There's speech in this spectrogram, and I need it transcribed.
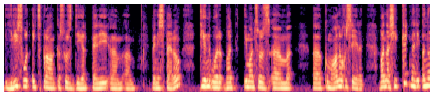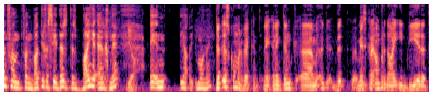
hierdie soort uitsprake soos deur Perry um um Penny Sparrow teenoor wat iemand soos um uh Komalo gesê het. Want as jy kyk na die inhoud van van wat hy gesê het, dis dis baie erg, né? Ja. En ja, maar nee. Dit is kommerwekkend. En en ek dink ehm um, dit mense kry amper daai idee dat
